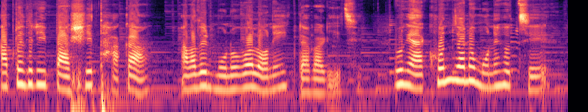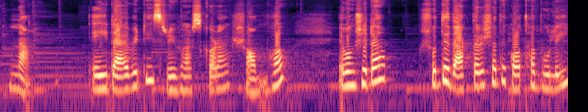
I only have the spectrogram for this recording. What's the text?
আপনাদের এই পাশে থাকা আমাদের মনোবল অনেকটা বাড়িয়েছে এবং এখন যেন মনে হচ্ছে, না এই ডায়াবেটিস রিভার্স করা সম্ভব এবং সেটা সত্যি ডাক্তারের সাথে কথা বলেই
